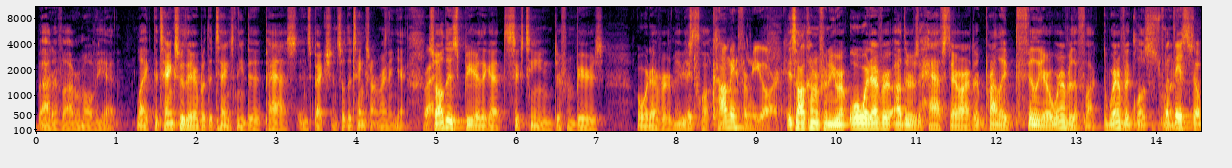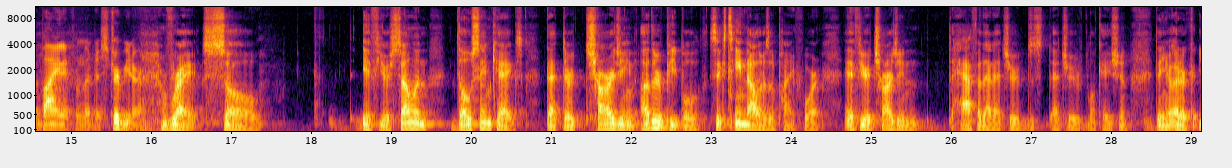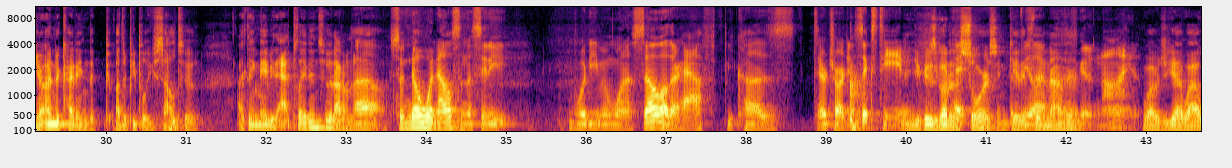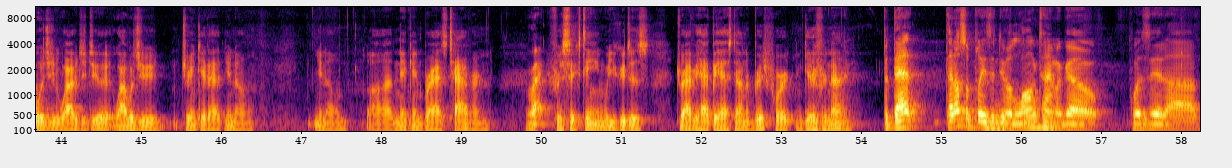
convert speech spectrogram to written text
out of uh, Ramova yet. Like the tanks are there, but the tanks need to pass inspection, so the tanks aren't running yet. Right. So all this beer, they got sixteen different beers or whatever. Maybe it's, it's twelve. coming from new york It's all coming from New York or whatever other halves there are. They're probably Philly or wherever the fuck, wherever the closest one but they're is. still buying it from the distributor Right. So if you're selling those same kegs that they're charging other people sixteen dollars a pint for, if you're charging half of that at your at your location, then you're under, you're undercutting the other people you sell to. I think maybe that played into it. I don't know. oh so no one else in the city would even want to sell other half because they're charging 16 and you could just go to the Hey, source and get it for like, well, nine. get a nine Why would you? Yeah. Why would you? Why would you do it? Why would you drink it at you know, you know, uh, Nick and Brad's Tavern right for sixteen, where you could just drive your happy ass down to Bridgeport and get it for nine. But that that also plays into a long time ago. Was it uh,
